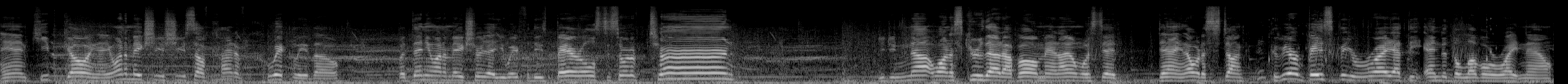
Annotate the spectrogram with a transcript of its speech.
and keep going. Now, you want to make sure you shoot yourself kind of quickly, though. But then you want to make sure that you wait for these barrels to sort of turn. You do not want to screw that up. Oh man, I almost did. Dang, that would have stunk. Because we are basically right at the end of the level right now.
